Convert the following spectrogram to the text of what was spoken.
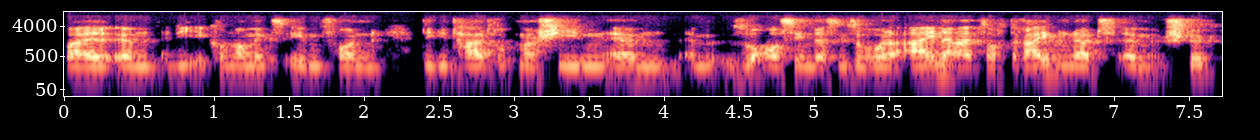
weil ähm, die Economics eben von Digitaldruckmaschinen ähm, ähm so aussehen, dass sie sowohl eine als auch 300 ähm, Stück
